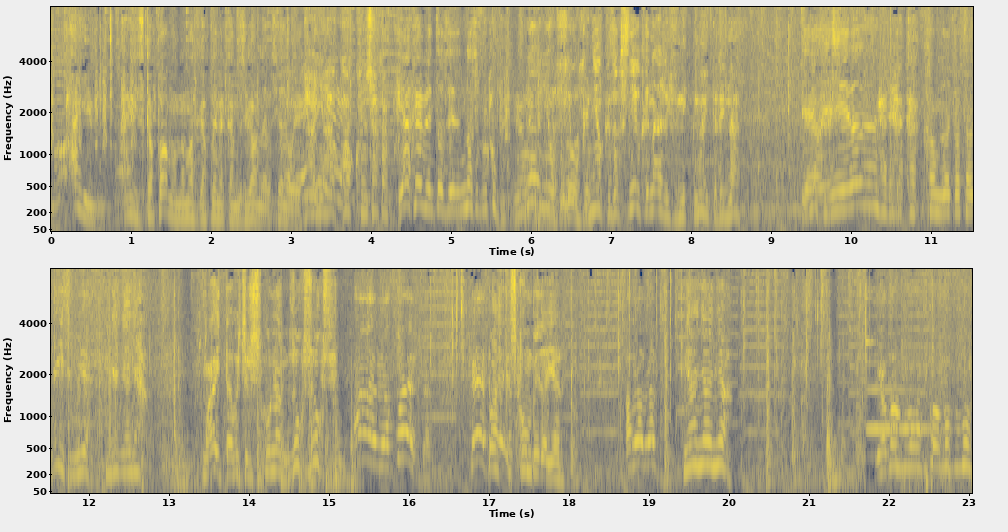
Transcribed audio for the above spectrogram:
No, ay, ay, escapamos nomás que apenas cuando llegamos de la ciudad de Guayaquil. Ay, ya, kwa kun saka. Ya, jefe, entonces no se preocupe. No, no, no, no, que zok kana ri nik mai tari na. Ya, ya, Vamos atrasadísimo ya. Nya nya nya. Mai ta bichir skunan zok zok. ¡Abre la puerta! ¡Jefe! kas kumbida yar. ¡Habla, habla! Nya nya nya. Ya, vamos, vamos, vamos,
